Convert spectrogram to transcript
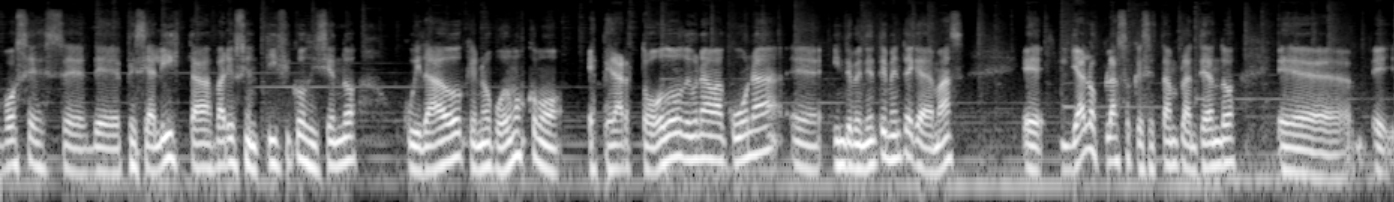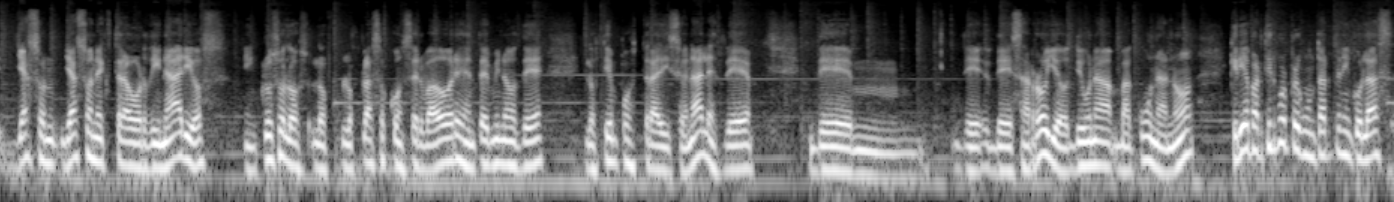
voces eh, de especialistas, varios científicos diciendo cuidado que no podemos como esperar todo de una vacuna, eh, independientemente de que además eh, ya los plazos que se están planteando eh, eh, ya, son, ya son extraordinarios, incluso los, los- plazos conservadores en términos de los tiempos tradicionales de, mm, de- de desarrollo de una vacuna, ¿no? Quería partir por preguntarte, Nicolás,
